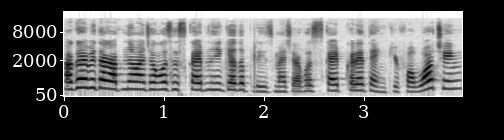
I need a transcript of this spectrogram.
अगर अभी तक आपने हमारे चैनल को सब्सक्राइब नहीं किया तो प्लीज़ मेरे चैनल को सब्सक्राइब करें। थैंक यू फॉर वॉचिंग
